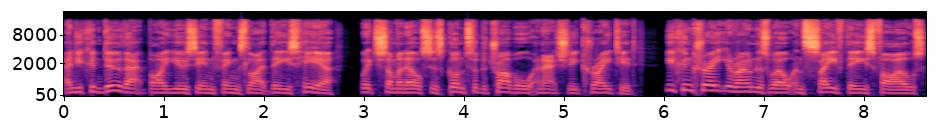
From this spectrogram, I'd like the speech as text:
And you can do that by using things like these here, which someone else has gone to the trouble and actually created. You can create your own as well and save these files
